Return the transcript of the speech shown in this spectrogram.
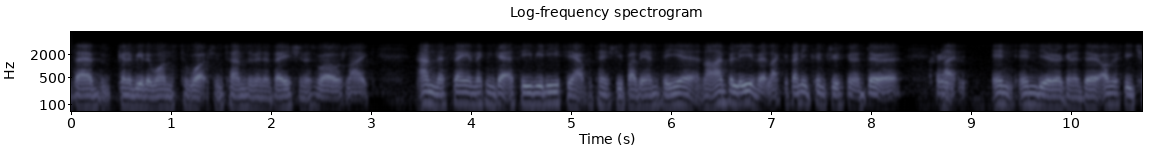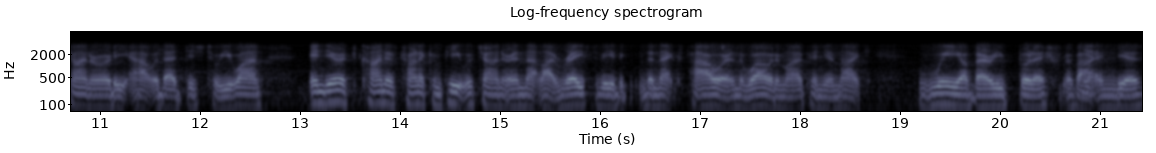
they're going to be the ones to watch in terms of innovation as well. Like, and they're saying they can get a CBDC out potentially by the end of the year. And I believe it. Like, if any country is going to do it, Crazy. like in India are going to do it. Obviously, China are already out with their digital yuan. India are kind of trying to compete with China in that like race to be the, the next power in the world. In my opinion, like we are very bullish about Yeah. India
